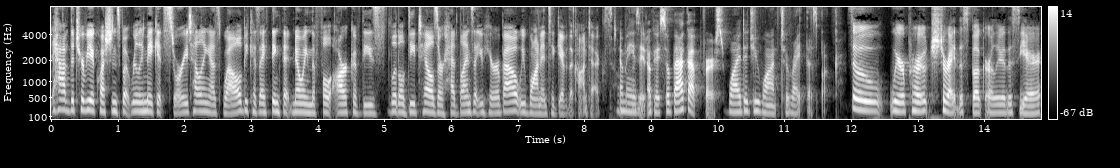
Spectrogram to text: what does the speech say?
have the trivia questions, but really make it storytelling as well, because I think that knowing the full arc of these little details or headlines that you hear about, we wanted to give the context. Amazing. Okay, so back up first. Why did you want to write this book? So we were approached to write this book earlier this year,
